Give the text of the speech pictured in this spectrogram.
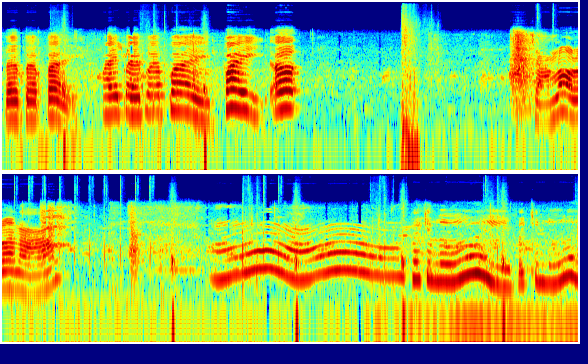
ไปไปไปไปไปไปไปไปเออสามรอบแล้วนะไปกันเลย ไปกันเลย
